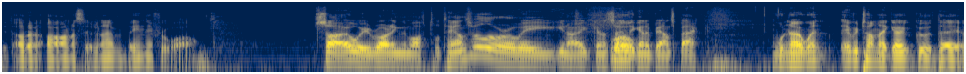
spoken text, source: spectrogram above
it I don't. I honestly, I, don't, I haven't been there for a while. So are we writing them off till Townsville, or are we you know going to say Well- they're going to bounce back? Well, no. When every time they go good, they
